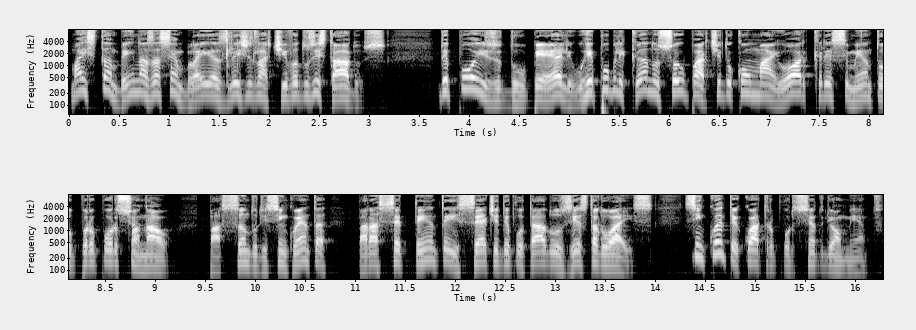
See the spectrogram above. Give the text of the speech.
mas também nas assembleias legislativas dos estados. Depois do PL, o republicano foi o partido com maior crescimento proporcional, passando de 50 para 77 deputados estaduais, 54% de aumento.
